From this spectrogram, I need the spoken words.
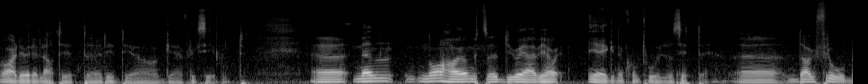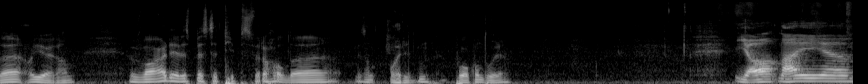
Nå er det jo relativt eh, ryddig og eh, fleksibelt. Uh, men nå har jo du og jeg vi har egne kontorer å sitte i. Uh, Dag Frode og Gøran, hva er deres beste tips for å holde sånn orden på kontoret? Ja, nei uh,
